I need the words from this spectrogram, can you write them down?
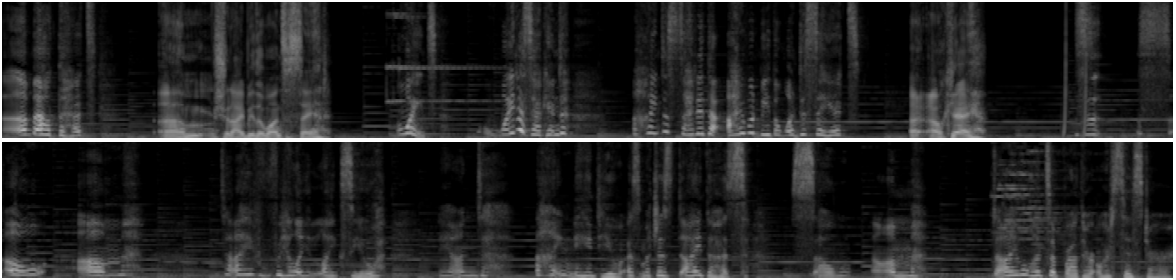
about that. Um, should I be the one to say it? Wait, wait a second. I decided that I would be the one to say it. Uh, okay. S- so, um, Dai really likes you, and I need you as much as Dai does. So, um, Dai wants a brother or sister,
